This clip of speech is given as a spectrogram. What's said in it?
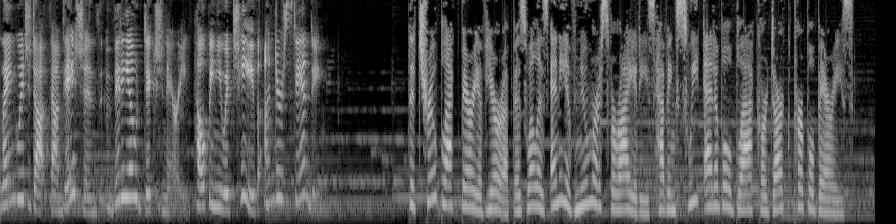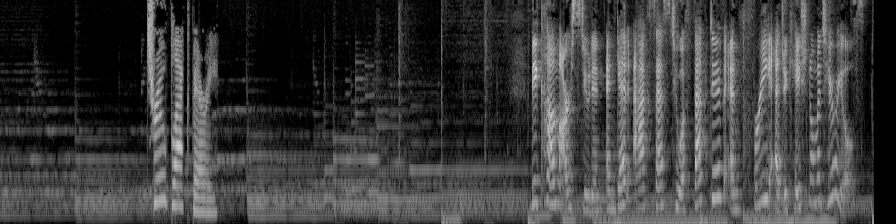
Language.Foundation's Video Dictionary, helping you achieve understanding. The true blackberry of Europe as well as any of numerous varieties having sweet edible black or dark purple berries. True blackberry. Become our student and get access to effective and free educational materials.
